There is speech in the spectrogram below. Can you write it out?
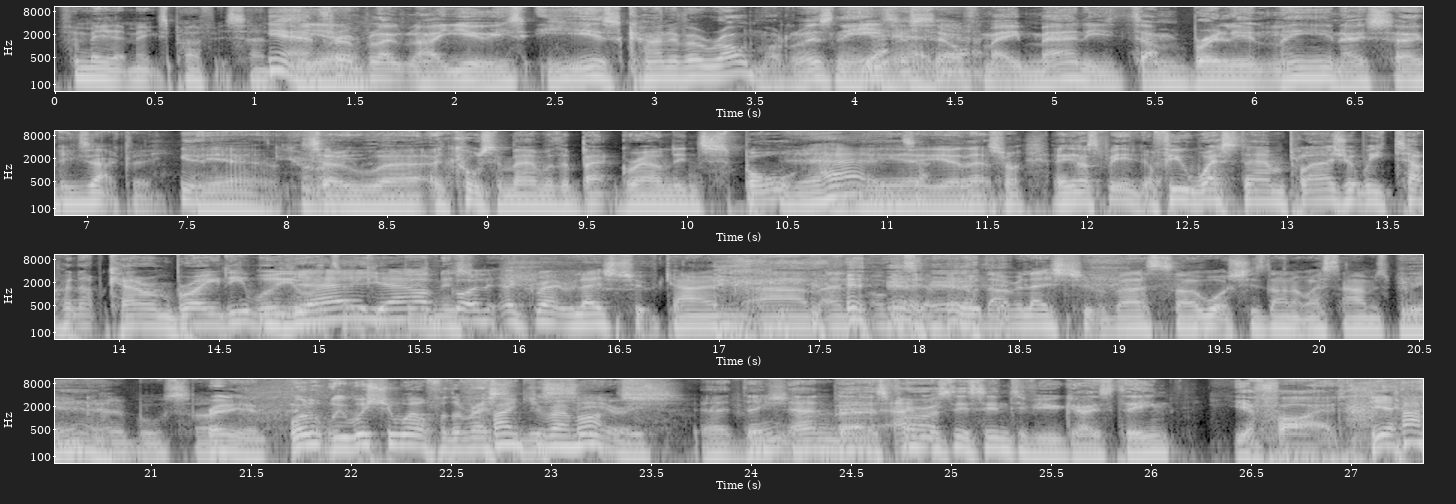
for me, that makes perfect sense. Yeah, and for a bloke like you, he's he is kind of a role model, isn't he? He's Yeah, a self-made man. He's done brilliantly, you know. So exactly. Yeah. So, uh, of course, a man with a background in sport. Yeah, yeah, exactly. yeah. That's right. And there's been a few West Ham players. You'll be tapping up Karren Brady. Will you? I yeah, take it, yeah, I've business? got a great relationship with Karren, um, and obviously I've built that relationship with her. So what she's done at West Ham is pretty Yeah. incredible. So brilliant. Well, look, we wish you well for the rest Thank of you the very much. series, uh, Dean. And uh, as far and- as this interview goes, Dean, you're fired. yeah,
